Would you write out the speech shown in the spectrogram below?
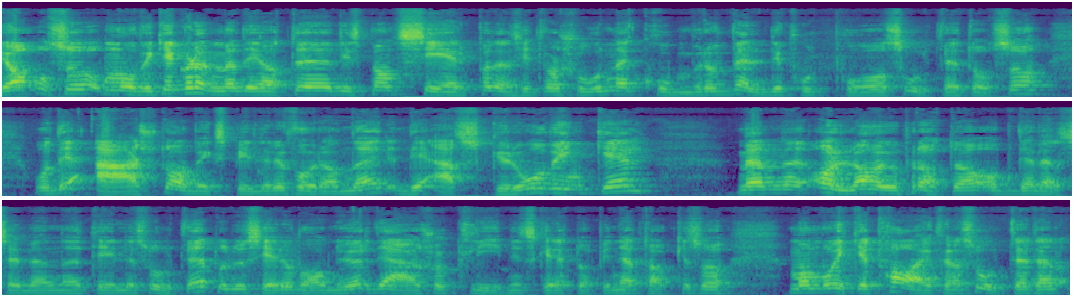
Ja, og så må vi ikke glemme det at eh, hvis man ser på den situasjonen Den kommer jo veldig fort på Soltvedt også. Og det er Stabæk-spillere foran der. Det er skrå vinkel. Men alle har jo prata om det venstrebenet til Soltvedt, og du ser jo hva han gjør. Det er jo så klinisk rett opp i nettaket, så man må ikke ta ifra Soltvedt den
